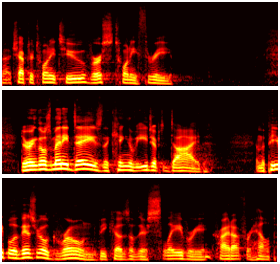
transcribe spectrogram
Uh, chapter 22, verse 23. During those many days, the king of Egypt died and the people of Israel groaned because of their slavery and cried out for help.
